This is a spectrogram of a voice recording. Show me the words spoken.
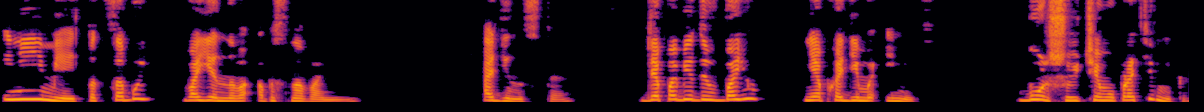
и не имеет под собой военного обоснования. 11. Для победы в бою необходимо иметь большую, чем у противника,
